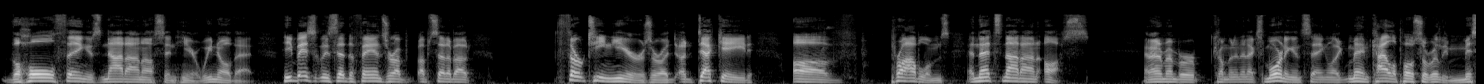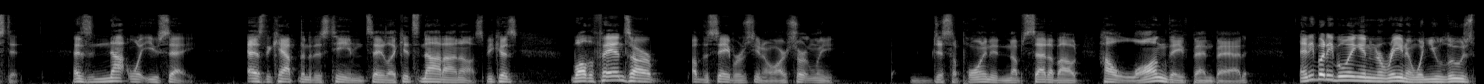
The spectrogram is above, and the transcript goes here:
the whole thing is not on us in here. We know that. He basically said the fans are up, upset about 13 years or a, a decade of problems, and that's not on us. And I remember coming in the next morning and saying, like, man, Kyle Okposo really missed it. That is not what you say as the captain of this team. Say, like, it's not on us. Because while the fans are of the Sabres, you know, are certainly disappointed and upset about how long they've been bad, anybody booing in an arena when you lose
